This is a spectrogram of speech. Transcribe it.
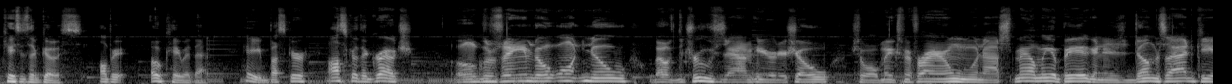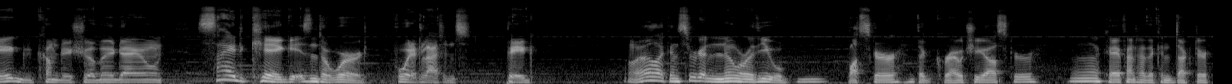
cases of ghosts, I'll be okay with that. Hey, Busker. Oscar the Grouch. Uncle Sam don't want to know about the truths I'm here to show, so it makes me frown when I smell me a pig and his dumb sidekick come to shove me down. Sidekick isn't a word. Poetic license. Pig. Well, I can still get nowhere with you, Busker, the grouchy Oscar. Okay, I found out the conductor.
